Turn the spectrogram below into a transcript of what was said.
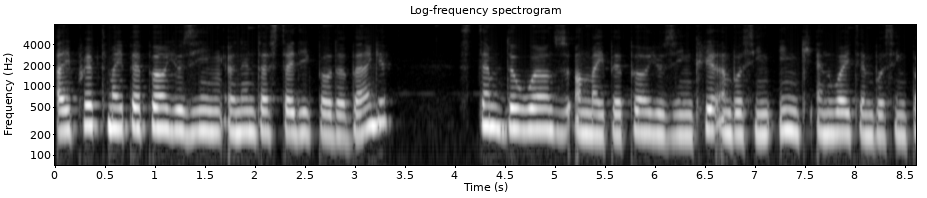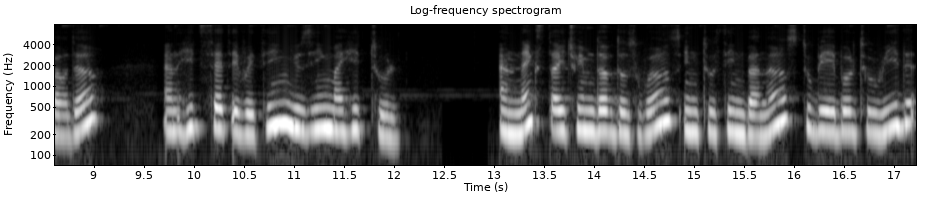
I prepped my paper using an anti-static powder bag, stamped the words on my paper using clear embossing ink and white embossing powder, and heat set everything using my heat tool. And next I trimmed off those words into thin banners to be able to read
